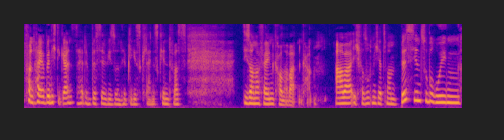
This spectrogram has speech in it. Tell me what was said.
Von daher bin ich die ganze Zeit ein bisschen wie so ein hippliges kleines Kind, was die Sommerferien kaum erwarten kann. Aber ich versuche mich jetzt mal ein bisschen zu beruhigen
